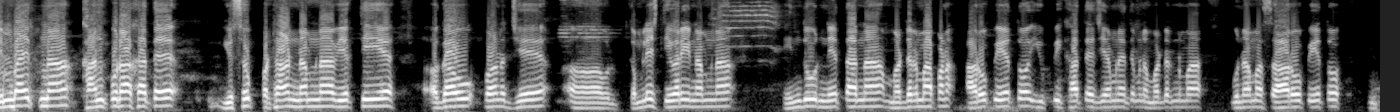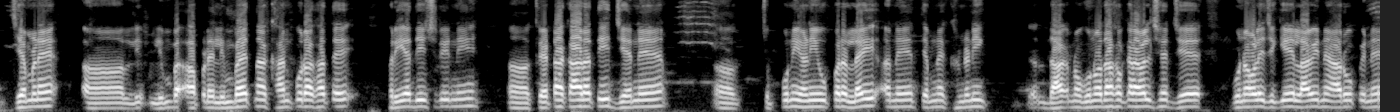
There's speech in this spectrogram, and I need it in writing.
લિંબાયતના ખાનપુરા ખાતે યુસુફ પઠાણ નામના વ્યક્તિએ અગાઉ પણ જે કમલેશ તિવારી નામના હિન્દુ નેતાના મર્ડરમાં પણ આરોપી હતો. યુપી ખાતે જેમણે તેમણે મર્ડરમાં ગુનામાં સહારોપી હતો. જેમણે લીંબા, આપણે લિંબાયતના ખાનપુરા ખાતે ફરિયાદીશ્રીની ક્રેટા કાર હતી જેને ચપ્પુની અણી ઉપર લઈ અને તેમને ખંડણી નો ગુનો દાખલ કરાવેલ છે જે ગુનાવાળી જગ્યાએ લાવીને આરોપીને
